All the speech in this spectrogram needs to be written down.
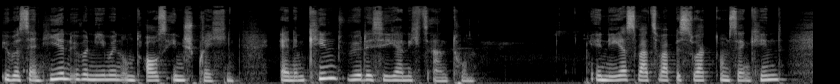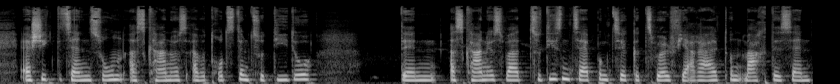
über sein Hirn übernehmen und aus ihm sprechen. Einem Kind würde sie ja nichts antun. Aeneas war zwar besorgt um sein Kind, er schickte seinen Sohn Ascanius aber trotzdem zu Dido, denn Ascanius war zu diesem Zeitpunkt circa zwölf Jahre alt und machte sein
